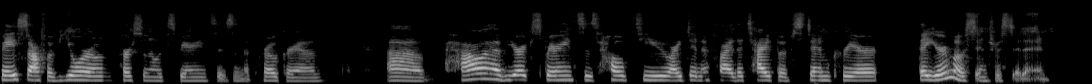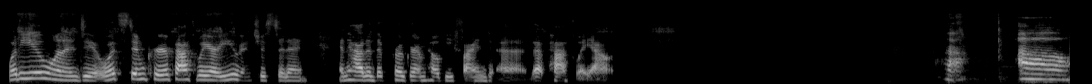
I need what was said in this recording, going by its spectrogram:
based off of your own personal experiences in the program, um, how have your experiences helped you identify the type of STEM career that you're most interested in? What do you want to do? What STEM career pathway are you interested in? And how did the program help you find uh, that pathway out? Uh, uh,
